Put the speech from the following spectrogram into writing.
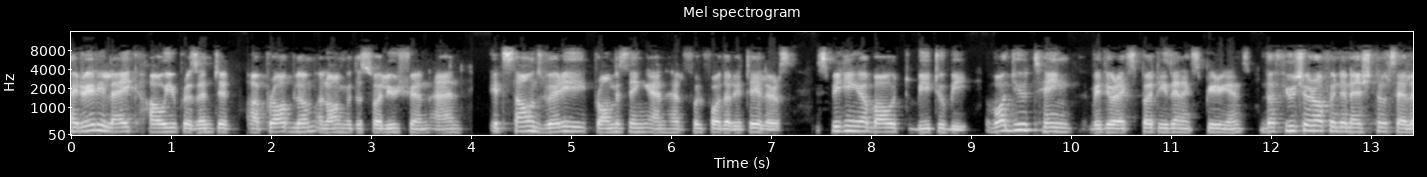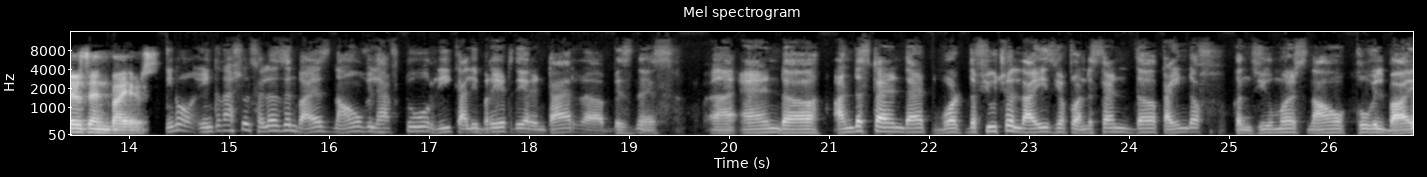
I really like how you presented a problem along with the solution and it sounds very promising and helpful for the retailers. Speaking about B2B, what do you think, with your expertise and experience, the future of international sellers and buyers? You know, international sellers and buyers now will have to recalibrate their entire uh, business uh, and uh, understand that what the future lies you have to understand the kind of consumers now who will buy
